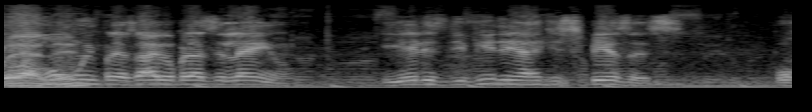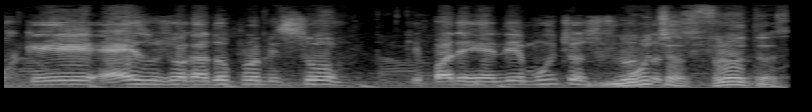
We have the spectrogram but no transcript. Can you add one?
real, arrumo eh. um empresário brasileiro e eles dividem as despesas, porque és um jogador promissor que pode render muitos frutos. Muchos frutos.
